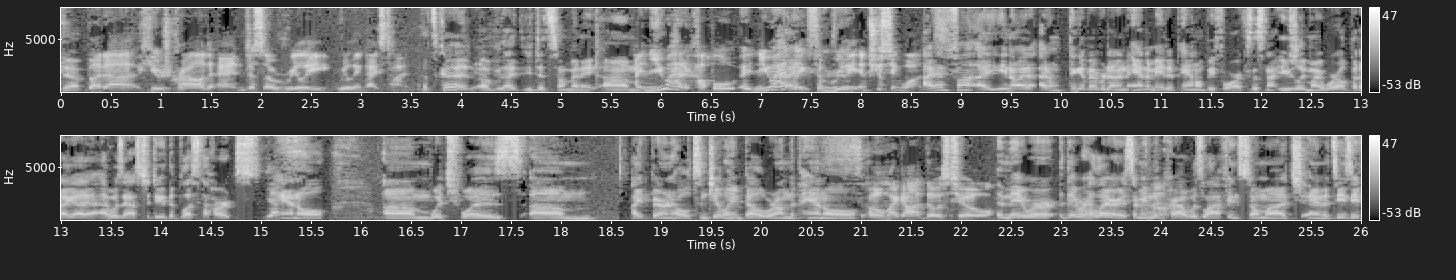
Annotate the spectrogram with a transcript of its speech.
yep. but uh, huge crowd and just a really really nice time That's good. Oh, I- you did so many. Um, and you had a couple, and you had I- like some really interesting ones. I had fun. I, you know, I, I don't think I've ever done an animated panel before because it's not usually my world. But I got, I was asked to do the Bless the Hearts Yes. panel, um, which was um, Ike Barinholtz and Jillian Bell were on the panel. Oh my god, those two. and they were they were hilarious. I mean, the Uh-huh. crowd was laughing so much, and it's easy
